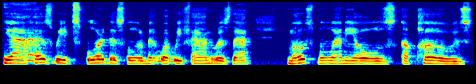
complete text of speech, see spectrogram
Yeah, as we explored this a little bit, what we found was that most millennials oppose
